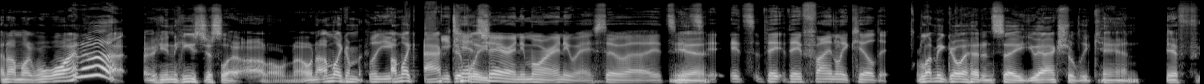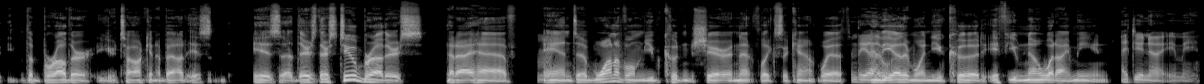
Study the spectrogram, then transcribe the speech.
And I'm like, Well, why not? And he's just like, I don't know. And I'm like, I'm, Well, you, I'm like actively you can't share anymore anyway. So uh, it's Yeah. it's it's they they finally killed it. let me go ahead and say you actually can if the brother you're talking about is, is, uh, there's, there's two brothers that I have. Hmm. And uh, one of them you couldn't share a Netflix account with, And the and other the one- other one you could, if you know what I mean. I do know what you mean.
